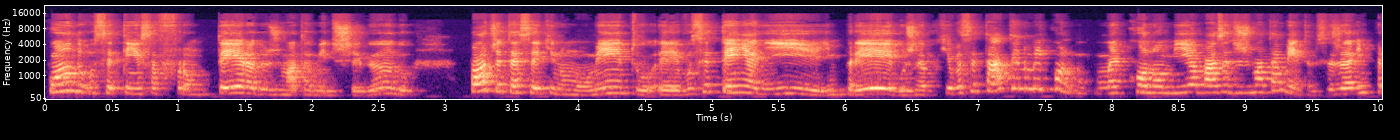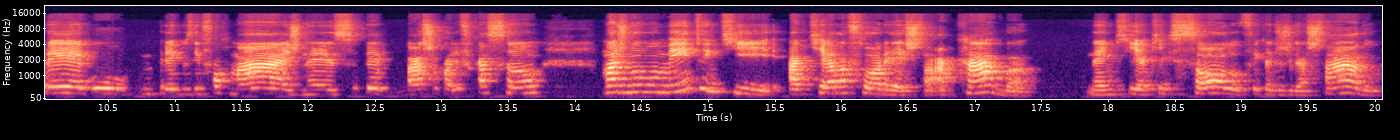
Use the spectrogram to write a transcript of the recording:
quando você tem essa fronteira do desmatamento chegando, Pode até ser que no momento eh, você tenha ali empregos, né? Porque você está tendo uma, uma, economia à base de desmatamento. Você gera emprego, empregos informais, né? Super baixa qualificação. Mas no momento em que aquela floresta acaba, né? Em que aquele solo fica desgastado,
